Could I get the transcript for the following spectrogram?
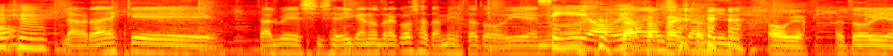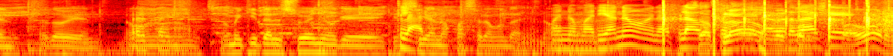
La verdad es que tal vez si se dedican a otra cosa también está todo bien. ¿no? Sí, obvio. Está perfecto. camino. Obvio. Está todo bien, está todo bien. No, no, Perfecto. no me quita el sueño que, que Claro. sigan los pasos de la montaña. no, bueno, Mariano, el aplauso. Se aplaude, la verdad por que favor.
